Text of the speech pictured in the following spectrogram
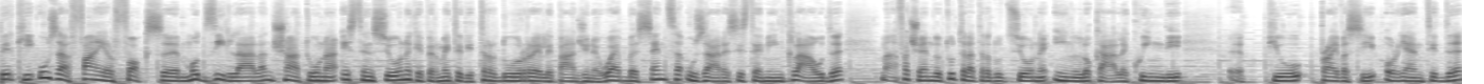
Per chi usa Firefox, Mozilla ha lanciato una estensione che permette di tradurre le pagine web senza usare sistemi in cloud, ma facendo tutta la traduzione in locale, quindi eh, più privacy oriented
